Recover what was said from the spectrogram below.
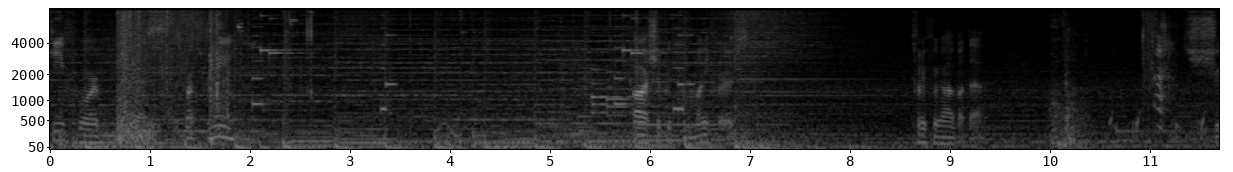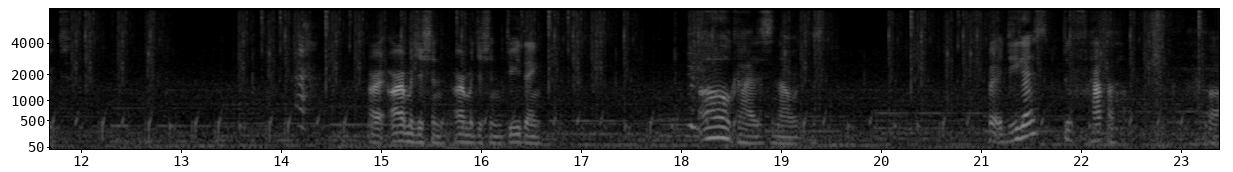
Key for this. This works for me. Oh, I should pick the money first. Totally forgot about that. Shoot. Alright, our magician, our magician, do you think? Oh god, this is not this. Wait, do you guys do half a, have a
